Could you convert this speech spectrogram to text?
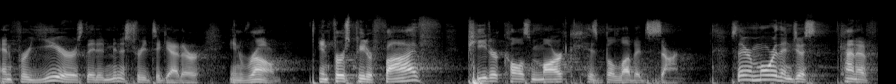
and for years they'd administered together in Rome. In 1 Peter 5, Peter calls Mark his beloved son. So they were more than just kind of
